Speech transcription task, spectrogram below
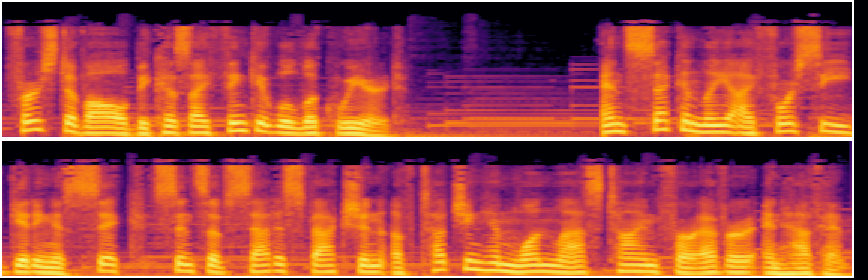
First of all because I think it will look weird. And secondly I foresee getting a sick sense of satisfaction of touching him one last time forever and have him.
